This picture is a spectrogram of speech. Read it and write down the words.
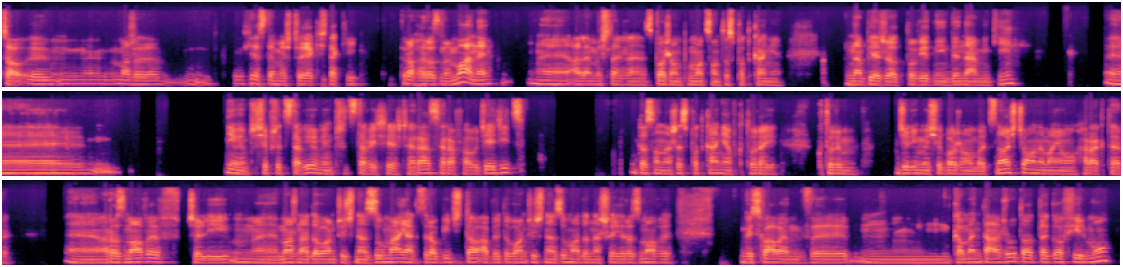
Co, może jestem jeszcze jakiś taki trochę rozmemłany, e, ale myślę, że z Bożą pomocą to spotkanie nabierze odpowiedniej dynamiki. Eee, nie wiem, czy się przedstawiłem, więc przedstawię się jeszcze raz. Rafał Dziedzic. To są nasze spotkania, w, której, w którym dzielimy się Bożą obecnością. One mają charakter e, rozmowy, czyli można dołączyć na Zooma. Jak zrobić to, aby dołączyć na Zooma do naszej rozmowy wysłałem w mm, komentarzu do tego filmu.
